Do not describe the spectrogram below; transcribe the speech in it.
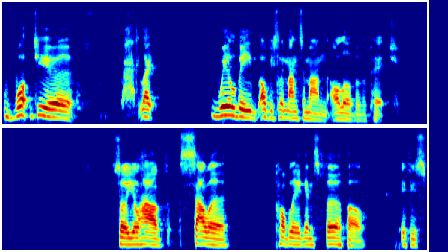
what do you like? We'll be obviously man to man all over the pitch. So you'll have Salah probably against Firpo if he's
